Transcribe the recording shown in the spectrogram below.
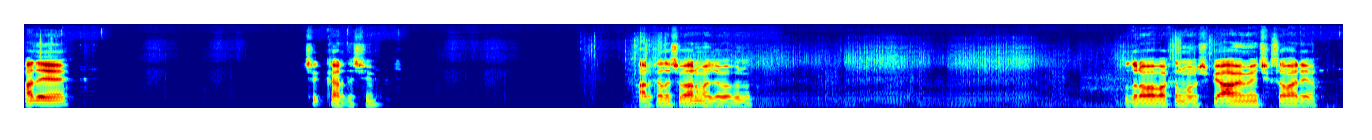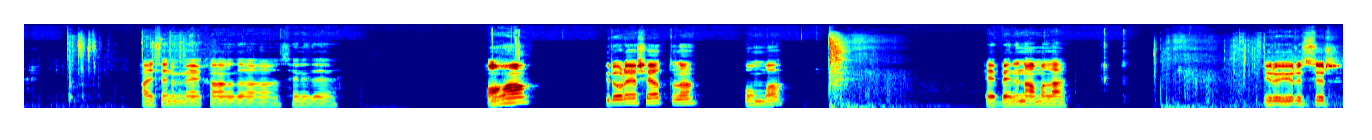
Hadi. Çık kardeşim. Arkadaşı var mı acaba bunun? Bu drop'a bakılmamış. Bir AVM çıksa var ya. Hay senin MK'nı da, seni de. Aha! Bir oraya şey attı lan. Bomba. E benim ama lan. Yürü yürü sür.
